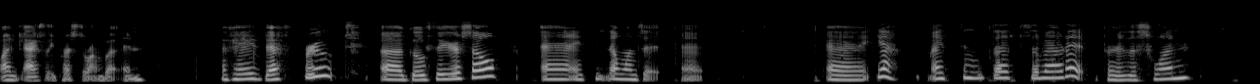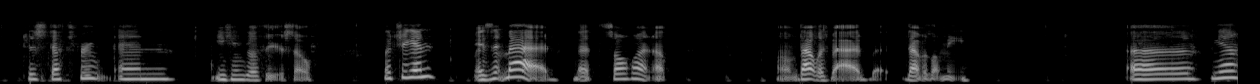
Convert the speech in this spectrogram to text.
don't, actually pressed the wrong button. Okay, Death Fruit, uh, go through yourself, and I think that one's it. Uh, uh, yeah, I think that's about it for this one. Just Death Fruit, and you can go through yourself. Which, again, isn't bad. That's all fun. Oh, well, that was bad, but that was on me. Uh, yeah,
